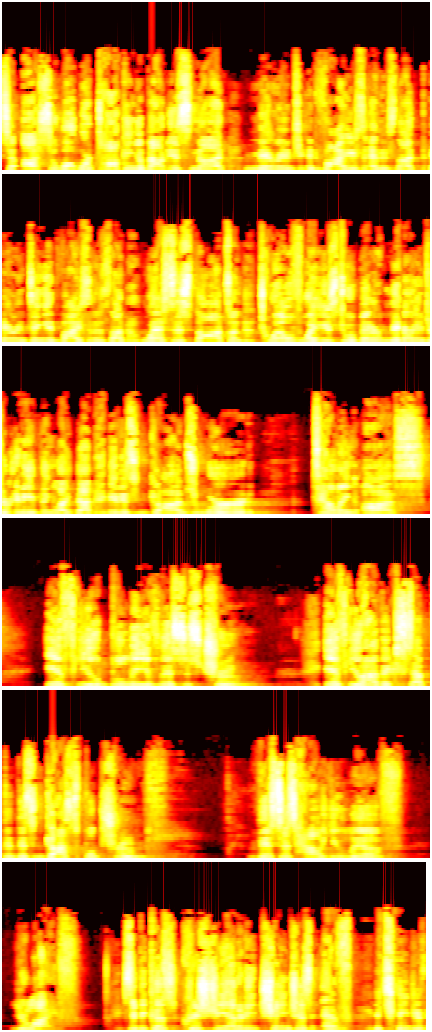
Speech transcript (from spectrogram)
to us. So what we're talking about is not marriage advice and it's not parenting advice and it's not Wes's thoughts on 12 ways to a better marriage or anything like that. It is God's word telling us if you believe this is true, if you have accepted this gospel truth, this is how you live your life. See, because Christianity changes every, it changes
